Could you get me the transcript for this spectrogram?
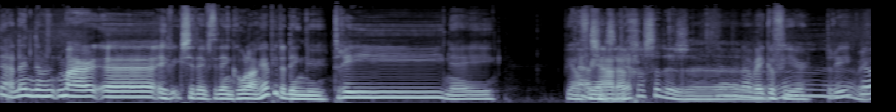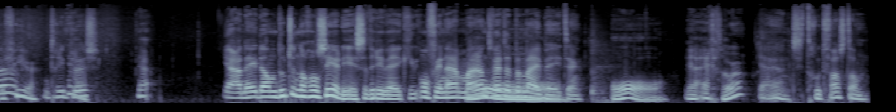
Ja, nee, dan- maar eh, even, ik zit even te denken, hoe lang heb je dat ding nu? Drie? Nee. Op jouw Ja, sinds de verjaardag? 30ste, dus... eh, Ja, nou, week of vier. Drie? Week Ja. of vier. Drie Ja. plus? Ja. Ja, nee, dan doet het nog wel zeer de eerste drie weken. Ongeveer na een maand werd het bij mij Oh. beter. Oh, ja, echt hoor. Ja, het zit goed vast dan.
